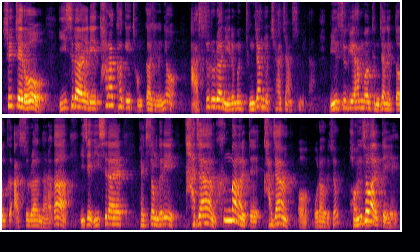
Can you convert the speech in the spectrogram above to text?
실제로 이스라엘이 타락하기 전까지는요. 아수르란 이름은 등장조차 하지 않습니다. 민수기에 한번 등장했던 그 아수르란 나라가 이제 이스라엘 백성들이 가장 흥망할 때, 가장 어 뭐라 그러죠? 번성할 때에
